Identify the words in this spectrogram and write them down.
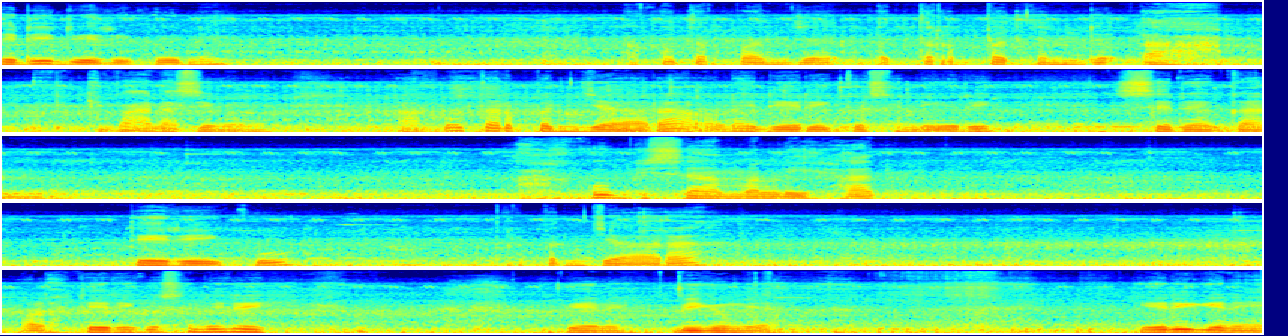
jadi diriku ini aku terpenjara terpenjara ah gimana sih aku terpenjara oleh diriku sendiri sedangkan aku bisa melihat diriku terpenjara oleh diriku sendiri. Gini bingung ya? Jadi gini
